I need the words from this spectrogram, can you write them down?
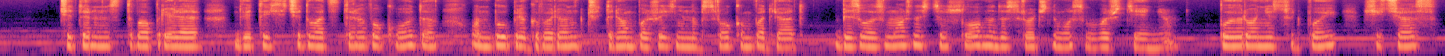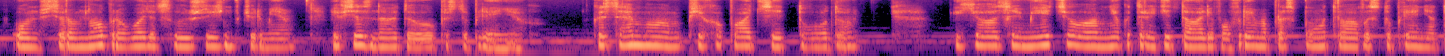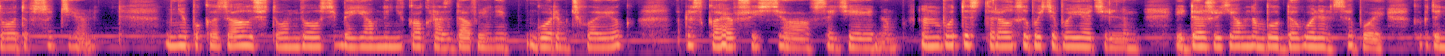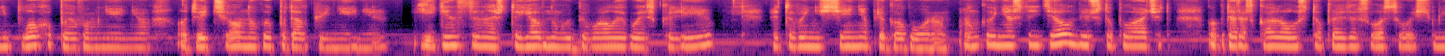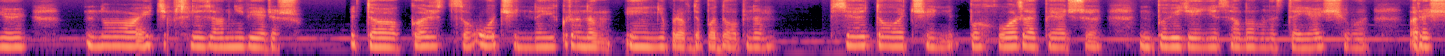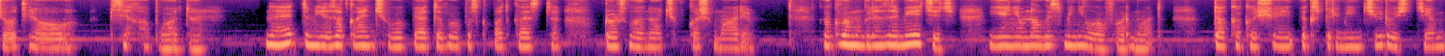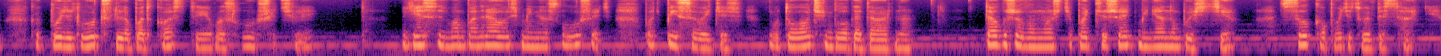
14 апреля 2022 года он был приговорен к четырем пожизненным срокам подряд, без возможности условно-досрочного освобождения. По иронии судьбы, сейчас он все равно проводит свою жизнь в тюрьме, и все знают о его преступлениях. Касаемо психопатии Тода, я заметила некоторые детали во время просмотра выступления Тода в суде. Мне показалось, что он вел себя явно не как раздавленный горем человек, раскаявшийся в содеянном. Он будто старался быть обаятельным и даже явно был доволен собой, когда неплохо, по его мнению, отвечал на выпады обвинения. Единственное, что явно выбивало его из колеи, это вынесение приговора. Он, конечно, делал вид, что плачет, когда рассказывал, что произошло с его семьей, но этим слезам не веришь. Это кажется очень наигранным и неправдоподобным. Все это очень похоже, опять же, на поведение самого настоящего, расчетливого психопата. На этом я заканчиваю пятый выпуск подкаста «Прошлой ночью в кошмаре». Как вы могли заметить, я немного сменила формат, так как еще экспериментирую с тем, как будет лучше для подкаста и его слушателей. Если вам понравилось меня слушать, подписывайтесь, буду очень благодарна. Также вы можете поддержать меня на Boosty. Ссылка будет в описании.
